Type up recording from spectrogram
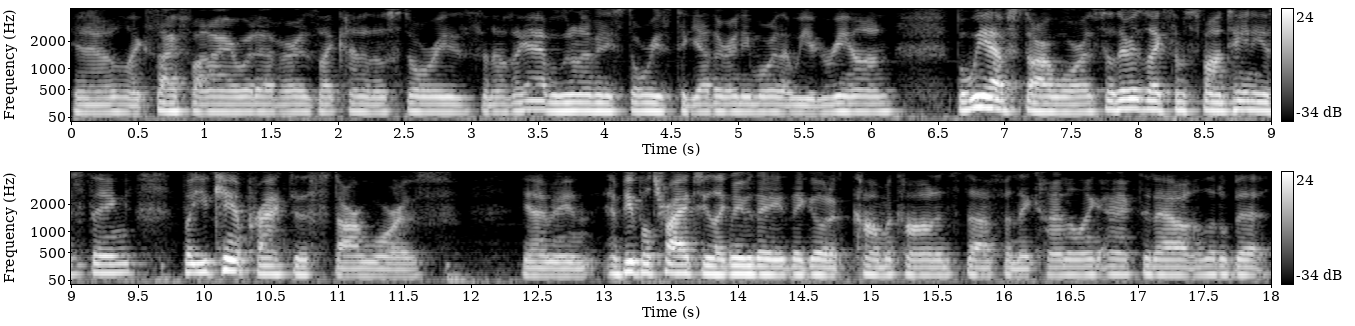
you know like sci-fi or whatever is like kind of those stories. And i was like yeah but we don't have any stories together anymore that we agree on. But we have star wars so there is like some spontaneous thing but you can't practice star wars. Yeah i mean? And people try to like maybe they they go to comic-con and stuff and they kind of like act it out a little bit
